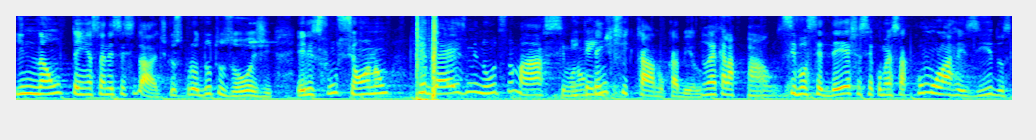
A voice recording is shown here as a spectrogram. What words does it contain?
e não tem essa necessidade. Que os produtos hoje, eles funcionam de 10 minutos no máximo. Não tem Entendi. que ficar no cabelo. Não é aquela pausa. Se você deixa, você começa a acumular resíduos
